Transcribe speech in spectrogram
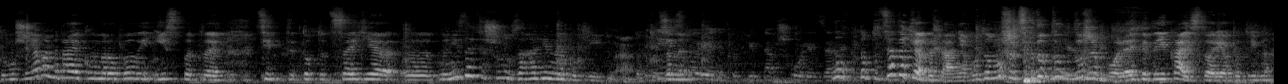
Тому що я пам'ятаю, коли ми робили іспити, ці, тобто це є, е, мені здається, що воно взагалі не потрібне. Тобто, це не... історія не потрібна в школі взагалі. Ну, тобто це таке питання, бо тому що це тут, дуже боляче, яка історія потрібна.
